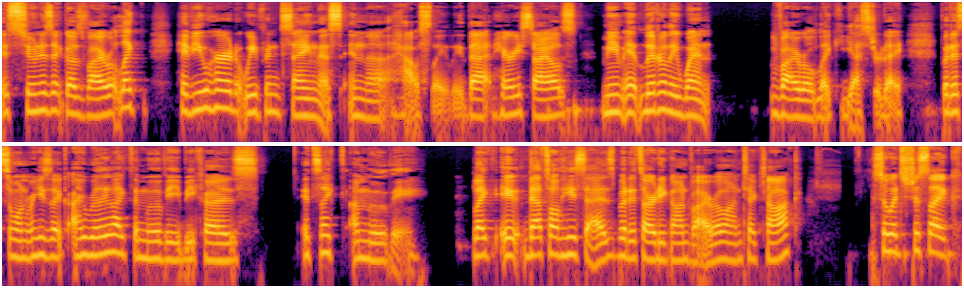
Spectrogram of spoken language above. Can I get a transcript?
as soon as it goes viral. Like have you heard we've been saying this in the house lately that Harry Styles meme it literally went viral like yesterday. But it's the one where he's like I really like the movie because it's like a movie like it, that's all he says, but it's already gone viral on TikTok. So it's just like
